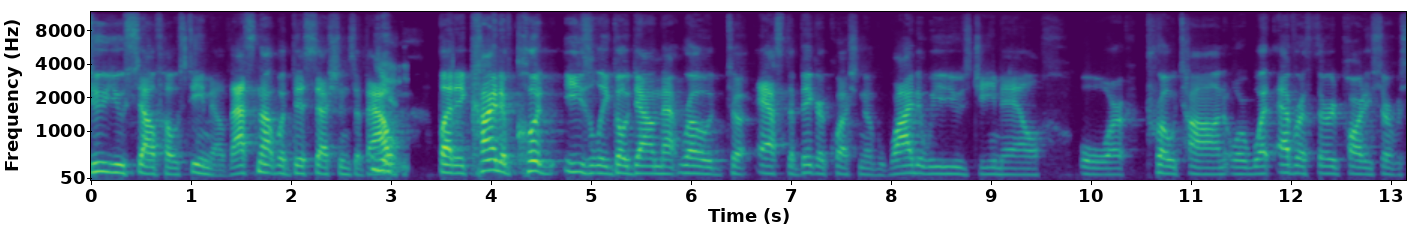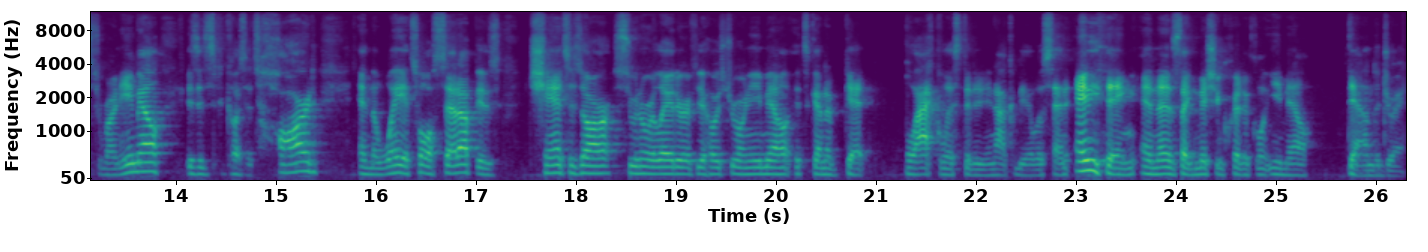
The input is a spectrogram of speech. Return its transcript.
do you self-host email? That's not what this session's about. Yeah but it kind of could easily go down that road to ask the bigger question of why do we use Gmail or Proton or whatever third party service to run email? Is it's because it's hard and the way it's all set up is chances are sooner or later if you host your own email it's going to get blacklisted and you're not going to be able to send anything and then it's like mission critical email down the drain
